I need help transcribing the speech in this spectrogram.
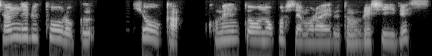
チャンネル登録、評価、コメントを残してもらえると嬉しいです。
